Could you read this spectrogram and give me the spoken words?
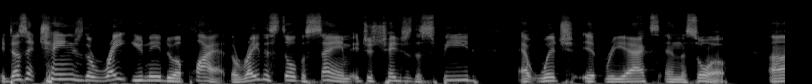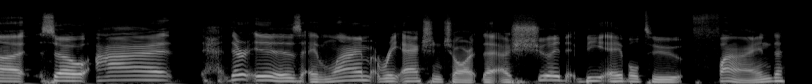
It doesn't change the rate you need to apply it. The rate is still the same, it just changes the speed at which it reacts in the soil. Uh, so I there is a lime reaction chart that I should be able to find.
